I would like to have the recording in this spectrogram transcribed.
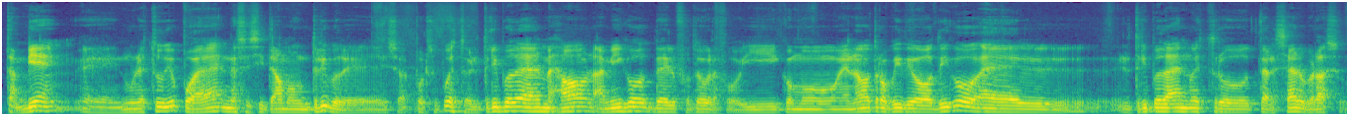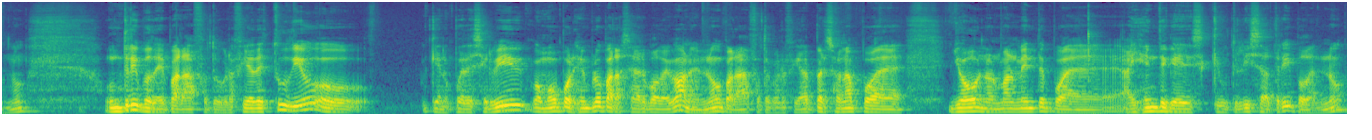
También eh, en un estudio pues necesitamos un trípode, eso es por supuesto, el trípode es el mejor amigo del fotógrafo y como en otros vídeos os digo, el, el trípode es nuestro tercer brazo, ¿no? Un trípode para fotografía de estudio que nos puede servir como por ejemplo para hacer bodegones, ¿no? Para fotografiar personas pues yo normalmente, pues hay gente que, que utiliza trípodes, ¿no?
